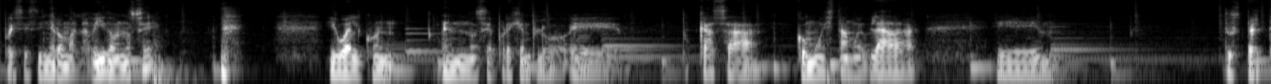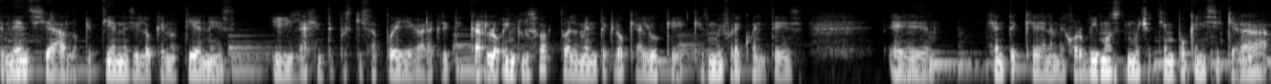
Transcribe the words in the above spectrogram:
pues es dinero mal habido, no sé. Igual con, no sé, por ejemplo, eh, tu casa, cómo está amueblada. Eh, tus pertenencias, lo que tienes y lo que no tienes, y la gente pues quizá puede llegar a criticarlo. E incluso actualmente creo que algo que, es muy frecuente es eh, gente que a lo mejor vimos mucho tiempo que ni siquiera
